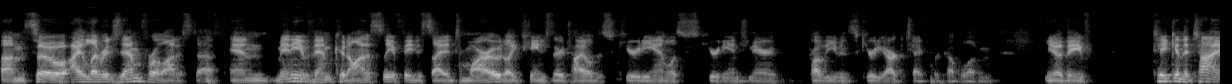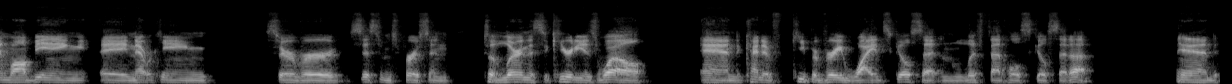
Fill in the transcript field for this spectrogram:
Um, so I leverage them for a lot of stuff, and many of them could honestly, if they decided tomorrow, like change their title to security analyst, security engineer, probably even security architect for a couple of them. You know, they've taken the time while being a networking server systems person to learn the security as well and kind of keep a very wide skill set and lift that whole skill set up. And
